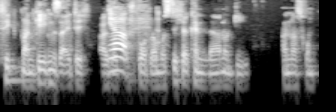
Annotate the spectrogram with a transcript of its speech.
tickt man gegenseitig. Also ja. der Sportler muss dich ja kennenlernen und die andersrum.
